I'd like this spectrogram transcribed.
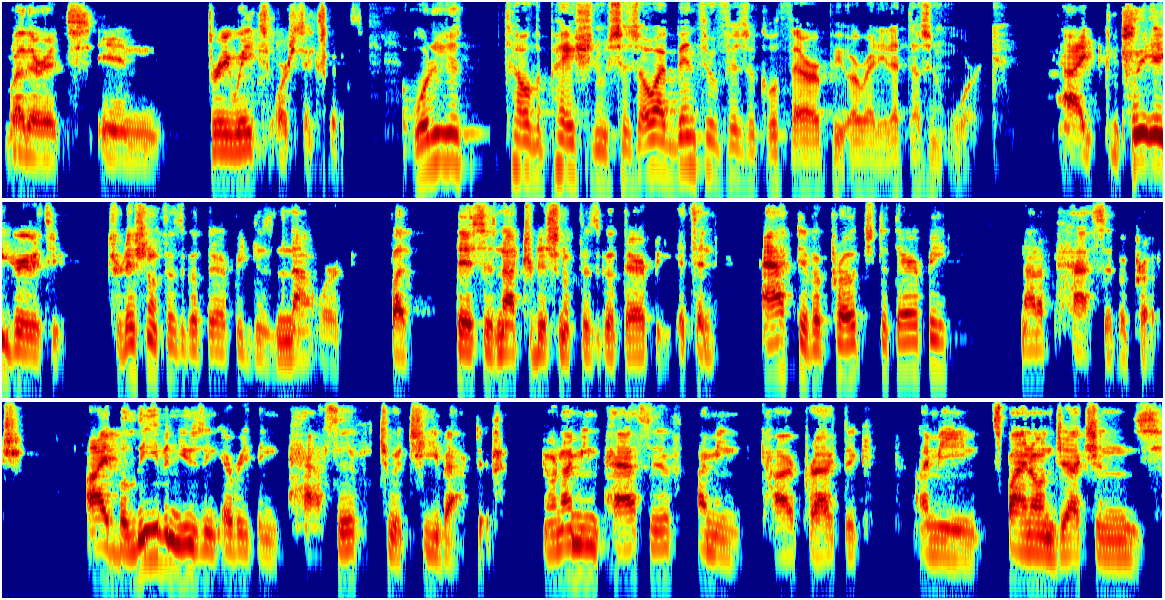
whether it's in three weeks or six weeks. What do you tell the patient who says, Oh, I've been through physical therapy already? That doesn't work. I completely agree with you. Traditional physical therapy does not work, but this is not traditional physical therapy. It's an active approach to therapy, not a passive approach. I believe in using everything passive to achieve active. And when I mean passive, I mean chiropractic, I mean spinal injections,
